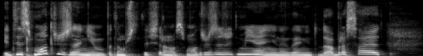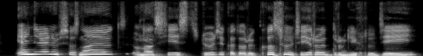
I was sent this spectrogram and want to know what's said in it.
И ты смотришь за ним, потому что ты все равно смотришь за людьми, они иногда не туда бросают. И они реально все знают. У нас есть люди, которые консультируют других людей,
